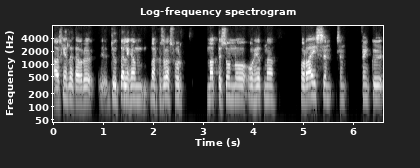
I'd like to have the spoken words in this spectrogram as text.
var, skemmtilegt, það voru Jude Bellingham, Marcus Rashford, Mattisson og, og hérna, og Rice sem, sem fengu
